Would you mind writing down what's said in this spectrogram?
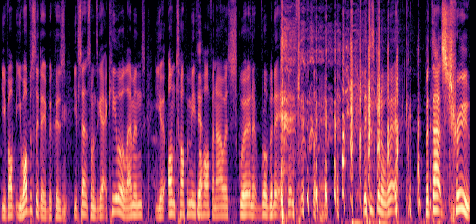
You've ob- you obviously do because mm. you've sent someone to get a kilo of lemons. You're on top of me for Yeah. half an hour, squirting it, rubbing it. in. It's like, this is gonna work. But that's true,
